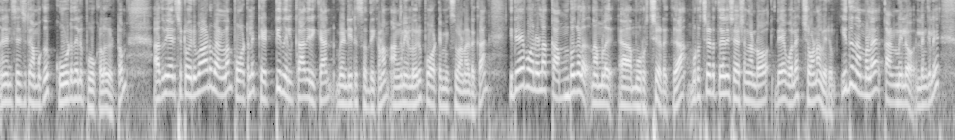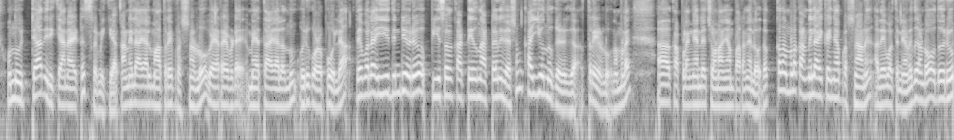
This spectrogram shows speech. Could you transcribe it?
അതിനനുസരിച്ചിട്ട് നമുക്ക് കൂടുതൽ പൂക്കൾ കിട്ടും. അത് വിചാരിച്ചിട്ട് ഒരുപാട് വെള്ളം പോട്ടിൽ കെട്ടി നിൽക്കാതിരിക്കാൻ വേണ്ടിയിട്ട് ശ്രദ്ധിക്കണം. അങ്ങനെയുള്ള ഒരു പോട്ടി മിക്സ് വേണം എടുക്കാൻ. ഇതേപോലുള്ള കമ്പുകൾ നമ്മൾ മുറിച്ചെടുക്കുക. മുറിച്ചെടുത്തതിന് ശേഷം കണ്ടോ ഇതേപോലെ ചുണ വരും. ഇത് നമ്മളെ കണ്ണിലോ അല്ലെങ്കിൽ ഒന്ന് ഉറ്റാതിരിക്കാനായിട്ട് ശ്രമിക്കുക. കണ്ണിലായാൽ മാത്രമേ പ്രശ്നമുള്ളൂ വേറെ എവിടെ മേത്തായാലൊന്നും ഒരു കുഴപ്പമില്ല അതേപോലെ ഈ ഇതിന്റെ ഒരു പീസൊക്കെ കട്ട് ചെയ്ത് നട്ടതിന് ശേഷം കൈയൊന്ന് കഴുകുക അത്രയേ ഉള്ളൂ. നമ്മളെ കപ്പളങ്ങേന്റെ ചുണ ഞാൻ പറഞ്ഞല്ലോ. ഇതൊക്കെ നമ്മൾ കണ്ണിലായി കഴിഞ്ഞാൽ പ്രശ്നമാണ്. അതേപോലെ തന്നെയാണ്. ഇത് കണ്ടോ അതൊരു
